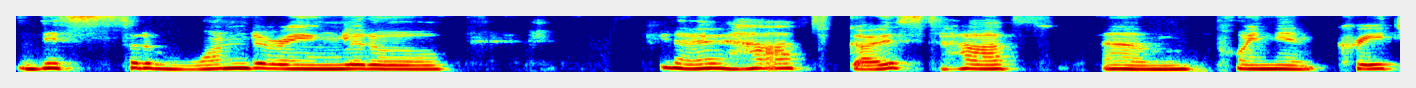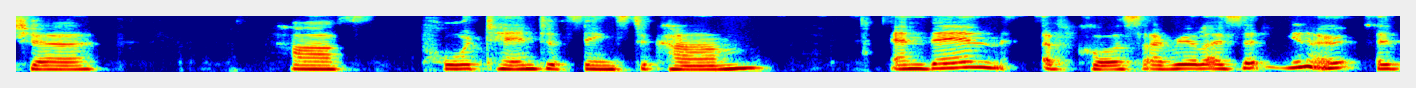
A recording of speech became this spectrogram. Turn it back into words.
this sort of wandering little, you know, half ghost, half um, poignant creature, half portent of things to come. And then, of course, I realized that, you know, a,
